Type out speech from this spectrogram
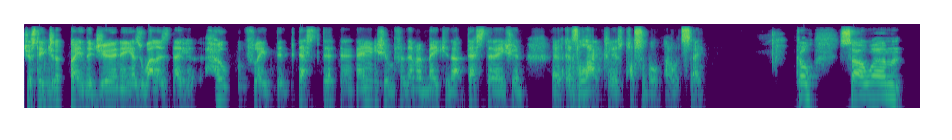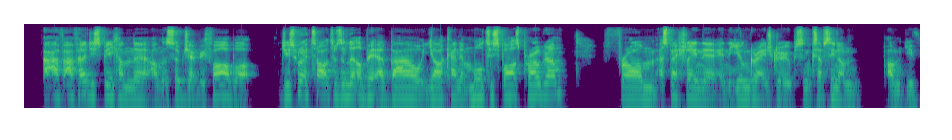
just enjoying the journey as well as the hopefully the destination for them and making that destination as likely as possible, I would say. Cool. So, um, I've I've heard you speak on the on the subject before, but do you just want to talk to us a little bit about your kind of multi sports program from especially in the in the younger age groups, and because I've seen on on you've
